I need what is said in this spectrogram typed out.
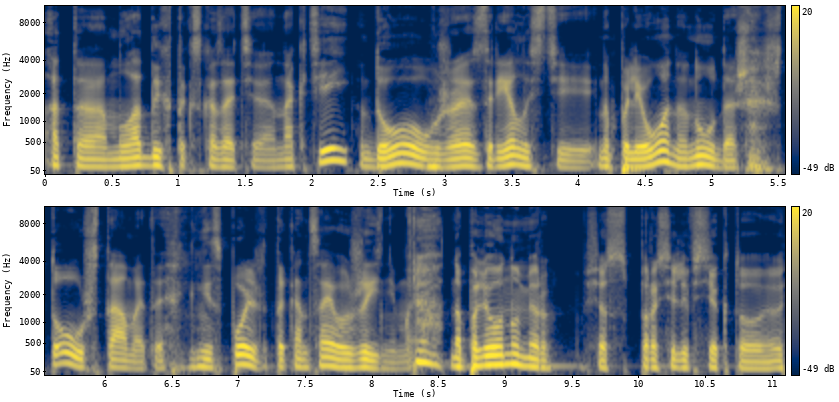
от э, молодых, так сказать, э, ногтей до уже зрелости Наполеона, ну даже что уж там, это не спойлер, до конца его жизни. Мы. Наполеон умер Сейчас спросили все, кто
